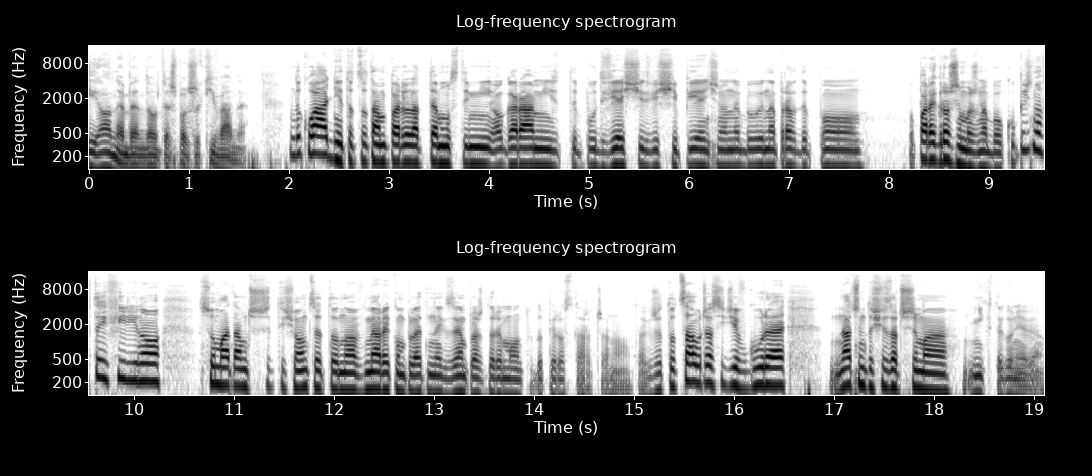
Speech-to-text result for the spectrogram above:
i one będą też poszukiwane. Dokładnie to, co tam parę lat temu z tymi ogarami typu 200, 205, no one były naprawdę po Po parę groszy można było kupić. No w tej chwili no suma tam 3000 to na w miarę kompletny egzemplarz do remontu dopiero starcza. No. Także to cały czas idzie w górę. Na czym to się zatrzyma, nikt tego nie wie.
